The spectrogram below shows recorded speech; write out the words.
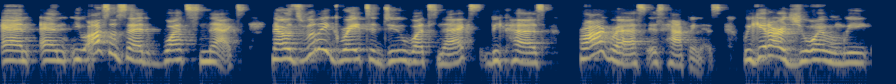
And and you also said what's next. Now it's really great to do what's next because progress is happiness. We get our joy when we,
